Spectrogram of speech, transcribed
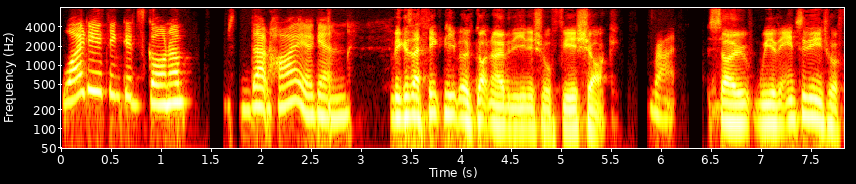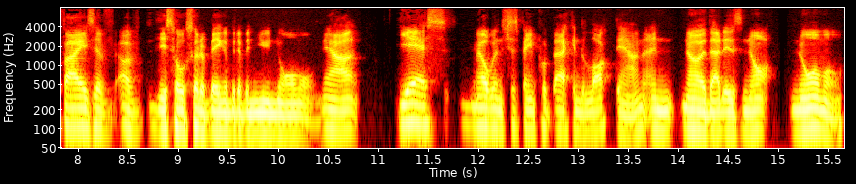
Why do you think it's gone up that high again? Because I think people have gotten over the initial fear shock. Right. So we have entered into a phase of, of this all sort of being a bit of a new normal. Now, yes, Melbourne's just been put back into lockdown, and no, that is not normal.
